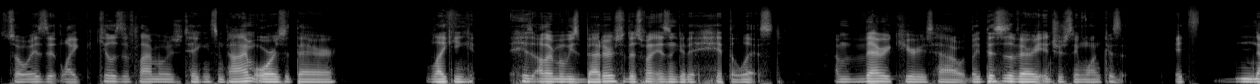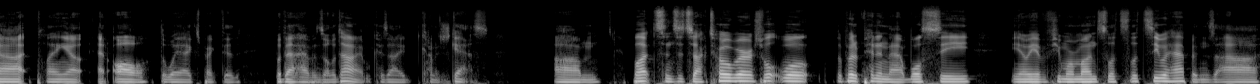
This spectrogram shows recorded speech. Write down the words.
So is it like Killers of the Flower Moon is taking some time, or is it they're liking his other movies better, so this one isn't going to hit the list? I'm very curious how. Like this is a very interesting one because it's not playing out at all the way I expected but that happens all the time because I kind of just guess. Um, but since it's October, so we'll, we'll, we'll put a pin in that. We'll see. You know, we have a few more months. Let's let's see what happens. Uh,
